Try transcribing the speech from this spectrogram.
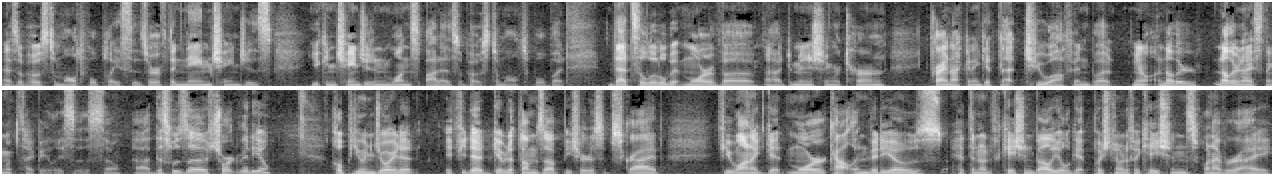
as opposed to multiple places, or if the name changes, you can change it in one spot as opposed to multiple. But that's a little bit more of a, a diminishing return. Probably not going to get that too often, but you know another another nice thing with type aliases. So uh, this was a short video. Hope you enjoyed it. If you did, give it a thumbs up. Be sure to subscribe. If you want to get more Kotlin videos, hit the notification bell. You'll get push notifications whenever I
